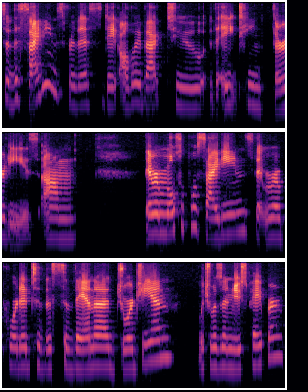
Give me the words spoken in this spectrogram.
So the sightings for this date all the way back to the 1830s. Um, there were multiple sightings that were reported to the Savannah Georgian, which was a newspaper.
